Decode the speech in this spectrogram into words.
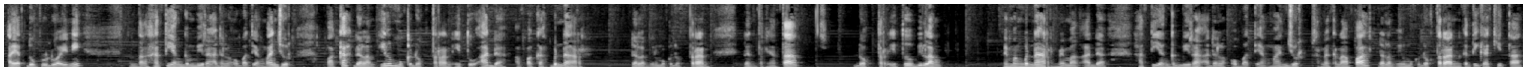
ayat 22 ini tentang hati yang gembira adalah obat yang manjur. Apakah dalam ilmu kedokteran itu ada? Apakah benar dalam ilmu kedokteran? Dan ternyata dokter itu bilang memang benar, memang ada hati yang gembira adalah obat yang manjur. Karena kenapa? Dalam ilmu kedokteran ketika kita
